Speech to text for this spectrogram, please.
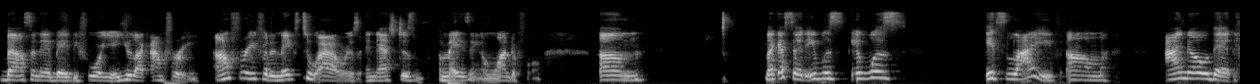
bouncing that baby for you. You're like, I'm free. I'm free for the next two hours. And that's just amazing and wonderful. Um, like I said, it was, it was, it's life. Um, I know that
